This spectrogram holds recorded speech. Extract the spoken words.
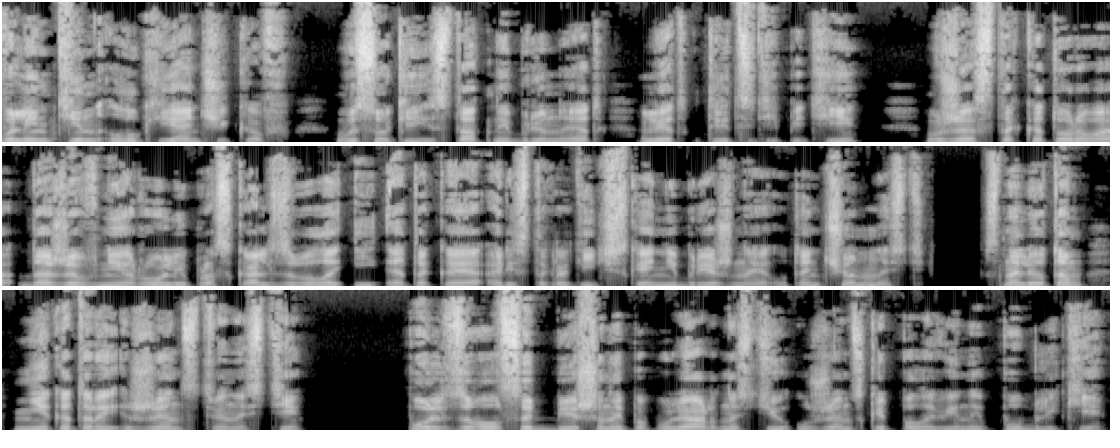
Валентин Лукьянчиков, высокий статный брюнет, лет 35, в жестах которого даже вне роли проскальзывала и этакая аристократическая небрежная утонченность с налетом некоторой женственности, пользовался бешеной популярностью у женской половины публики.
